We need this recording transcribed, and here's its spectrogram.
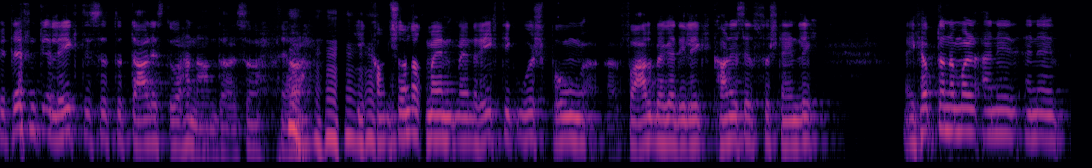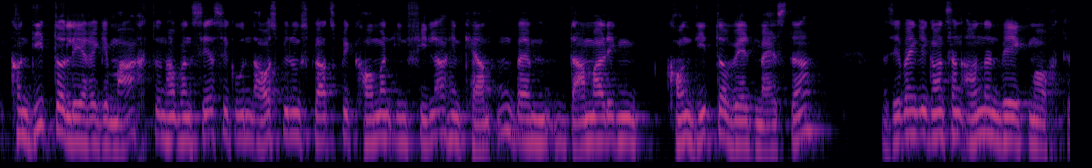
betreffend Dialekt ist ein totales Durcheinander. Also ja, ich kann schon noch meinen mein richtig Ursprung äh, Vorarlberger Dialekt kann ich selbstverständlich. Ich habe dann einmal eine, eine Konditorlehre gemacht und habe einen sehr, sehr guten Ausbildungsplatz bekommen in Villach in Kärnten beim damaligen Konditor-Weltmeister. Also ich habe eigentlich ganz einen anderen Weg gemacht.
